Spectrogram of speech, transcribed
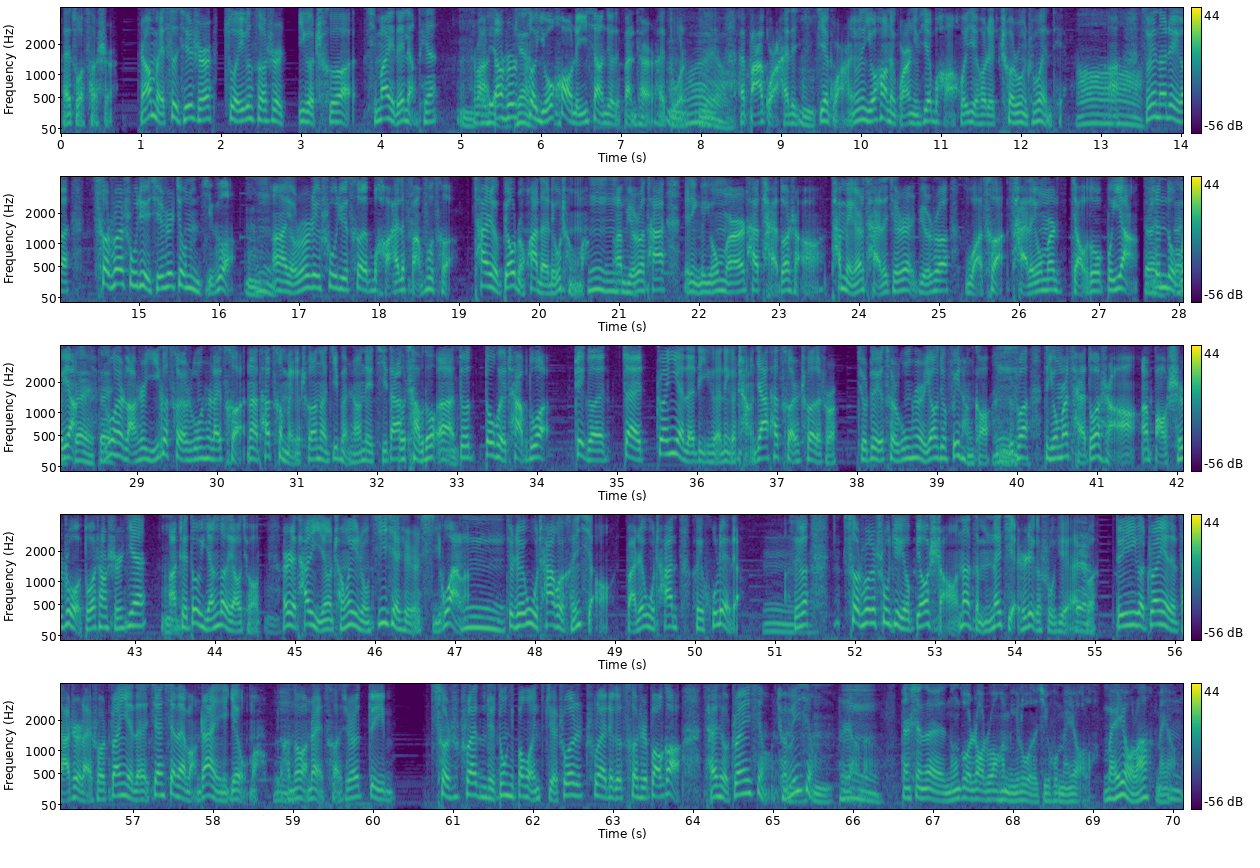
来做测试。然后每次其实做一个测试，一个车起码也得两天。是吧？当时测油耗这一项就得半天还多，哎呀，还拔管还得接管，因为油耗那管你接不好，回去以后这车容易出问题。哦，所以呢，这个测出来数据其实就那么几个，嗯啊，有时候这个数据测的不好，还得反复测。它有标准化的流程嘛？嗯啊，比如说它那个油门它踩多少，它每个人踩的其实，比如说我测踩的油门角度不一样，深度不一样。对对。如果是老是一个测试公司来测，那他测每个车呢，基本上那其他都差不多啊，都都会差不多。这个在专业的这个那个厂家，他测试车的时候，就对于测试工程师要求非常高。比如说，他油门踩多少啊，保持住多长时间啊，这都有严格的要求。而且它已经成为一种机械式习惯了，嗯，就这误差会很小，把这误差可以忽略掉。嗯，所以说测出的数据又比较少，那怎么来解释这个数据来说？对于一个专业的杂志来说，专业的像现在网站也也有嘛，很多网站也测，其实对。测试出来的这东西，包括你解说出来这个测试报告，才有专业性、权威性，是这样的。但是现在能做绕桩和麋鹿的几乎没有了，没有了，没有了。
